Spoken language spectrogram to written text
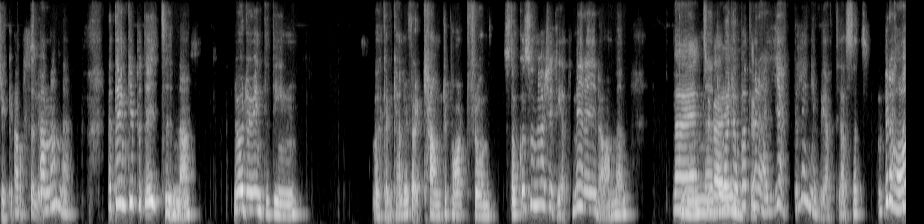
trycker på. absolut. Spännande. Jag tänker på dig Tina. Nu har du inte din, vad kan vi kalla det för, counterpart från Stockholms universitet med dig idag. Men, Nej, men eh, du tyvärr har inte. jobbat med det här jättelänge vet jag. Så att, berätta Ja.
